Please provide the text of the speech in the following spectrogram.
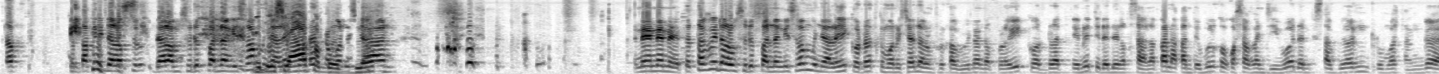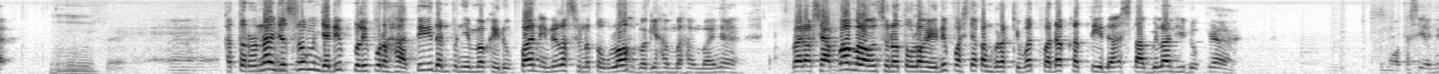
Tap- Tapi dalam dalam sudut pandang Islam Itu menyalahi siapa, kodrat kemanusiaan. Nih, nih, nih. Tetapi dalam sudut pandang Islam menyalahi kodrat kemanusiaan dalam perkawinan, apalagi kodrat ini tidak dilaksanakan akan timbul kekosongan jiwa dan kestabilan rumah tangga. Mm. Keturunan justru menjadi pelipur hati dan penyeimbang kehidupan. Inilah sunatullah bagi hamba-hambanya. Barang siapa melawan sunatullah ini pasti akan berakibat pada ketidakstabilan hidupnya. Mau apa sih ini?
